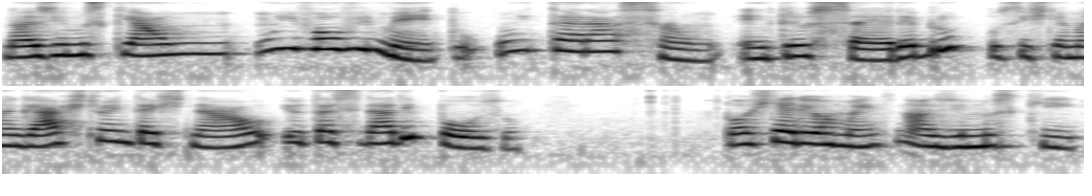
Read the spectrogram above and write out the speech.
nós vimos que há um, um, envolvimento, uma interação entre o cérebro, o sistema gastrointestinal e o tecido adiposo. Posteriormente, nós vimos que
